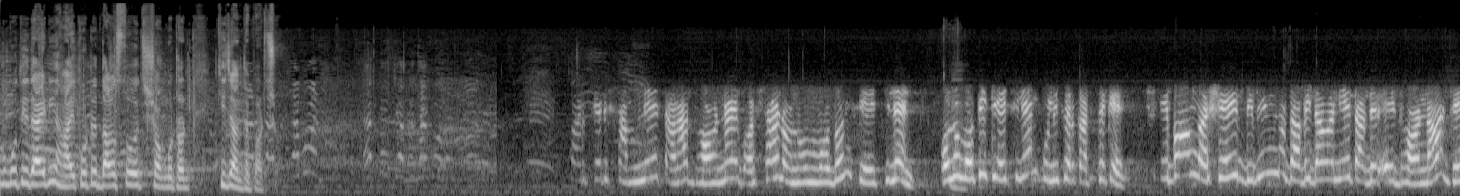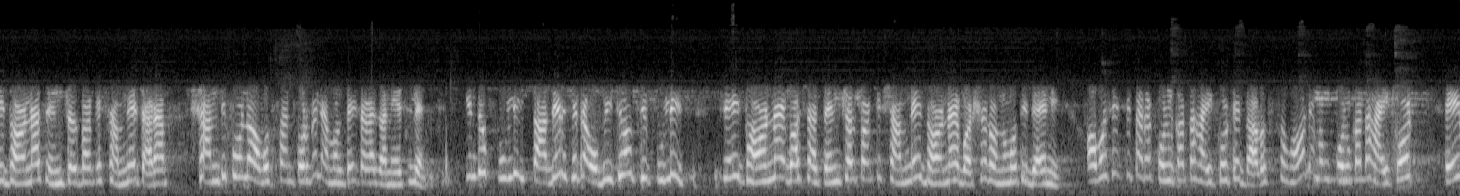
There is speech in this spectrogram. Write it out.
অনুমতি দেয়নি, হাইকোর্টের দ্বারস্থ হয়েছে সংগঠন। কি জানতে পারছ? সামনে তারা ধর্নায় বসার অনুমোদন চেয়েছিলেন। অনুমতি চেয়েছিলেন পুলিশের কাছ থেকে। এবং সেই বিভিন্ন দাবি দাওয়া নিয়ে তাদের এই ধর্ণা, যেই ধর্ণা সেন্ট্রাল পার্কের সামনে তারা শান্তিপূর্ণ অবস্থান করবেন এমনটাই তারা জানিয়েছিলেন। কিন্তু পুলিশ, তাদের সেটা অভিযোগ যে পুলিশ সেই ধর্নায় বসা সেন্ট্রাল পার্কের সামনে ধর্নায় বসার অনুমতি দেয়নি। অবশেষে তারা কলকাতা হাইকোর্টের দ্বারস্থ হন এবং কলকাতা হাইকোর্ট এই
